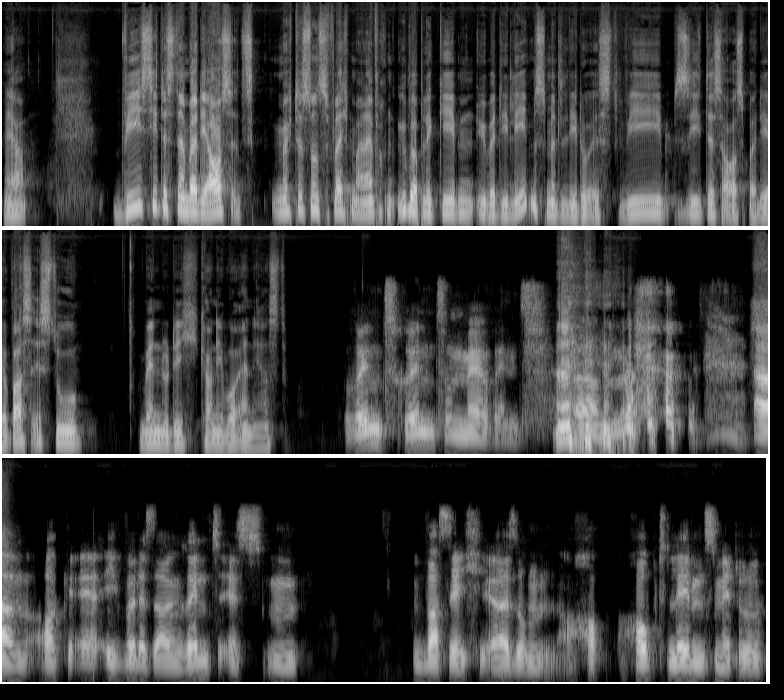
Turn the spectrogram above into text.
Ja. Wie sieht es denn bei dir aus? Jetzt möchtest du uns vielleicht mal einfach einen Überblick geben über die Lebensmittel, die du isst. Wie sieht es aus bei dir? Was isst du, wenn du dich carnivore ernährst? Rind, Rind und mehr Rind. ähm, ähm, okay, äh, ich würde sagen, Rind ist, hm, was ich, so ein Hauptlebensmittel.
